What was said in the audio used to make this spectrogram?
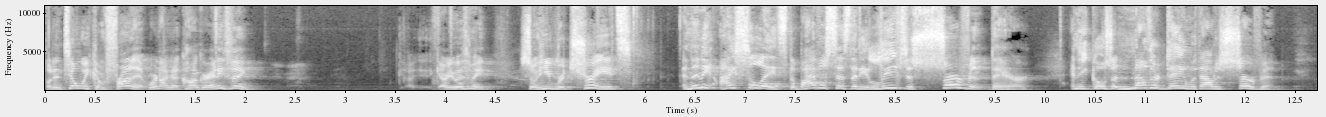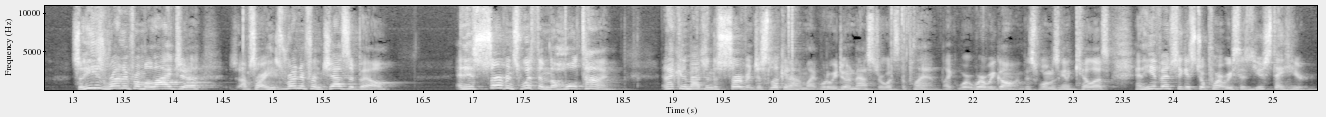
But until we confront it, we're not going to conquer anything. Are you with me? So he retreats and then he isolates. The Bible says that he leaves his servant there and he goes another day without his servant. So he's running from Elijah, I'm sorry, he's running from Jezebel, and his servant's with him the whole time. And I can imagine the servant just looking at him like, What are we doing, Master? What's the plan? Like, where, where are we going? This woman's going to kill us. And he eventually gets to a point where he says, You stay here.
